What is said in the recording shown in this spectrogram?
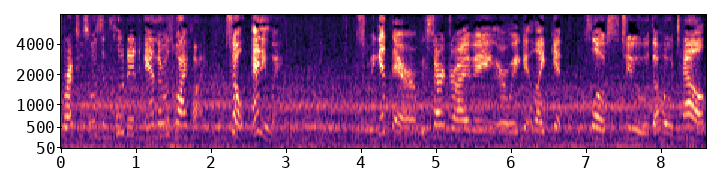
breakfast was included and there was Wi-Fi. So anyway, so we get there, we start driving or we get like get close to the hotel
